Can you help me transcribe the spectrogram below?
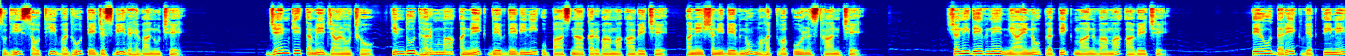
સુધી સૌથી વધુ તેજસ્વી રહેવાનું છે. જેમ કે તમે જાણો છો, હિન્દુ ધર્મમાં અનેક દેવદેવીની ઉપાસના કરવામાં આવે છે અને શનિદેવનું મહત્વપૂર્ણ સ્થાન છે. શનિદેવને ન્યાયનો પ્રતીક માનવામાં આવે છે. તેઓ દરેક વ્યક્તિને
